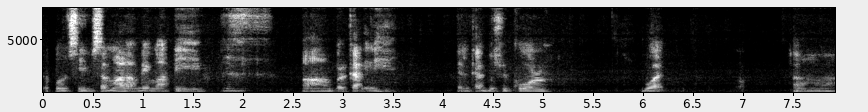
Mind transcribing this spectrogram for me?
berkongsi bersama lah menikmati uh, berkat ini dan kami bersyukur buat uh,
